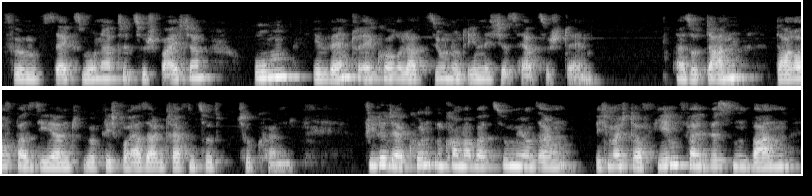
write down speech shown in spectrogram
fünf, sechs Monate zu speichern um eventuell Korrelationen und ähnliches herzustellen. Also dann darauf basierend wirklich Vorhersagen treffen zu, zu können. Viele der Kunden kommen aber zu mir und sagen, ich möchte auf jeden Fall wissen, wann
